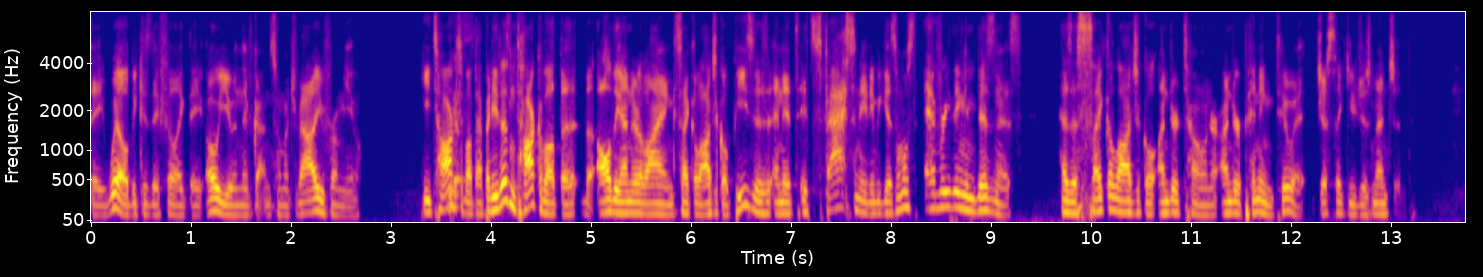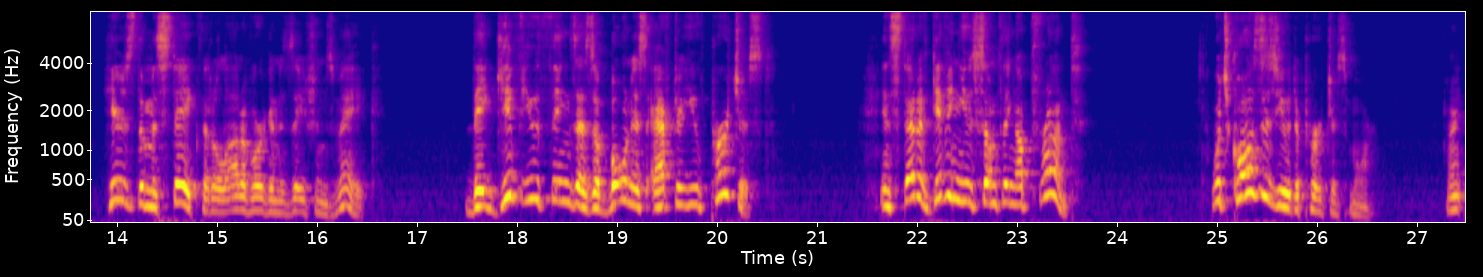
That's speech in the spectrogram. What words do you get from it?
they will because they feel like they owe you and they've gotten so much value from you. He talks yes. about that, but he doesn't talk about the, the all the underlying psychological pieces. And it's it's fascinating because almost everything in business has a psychological undertone or underpinning to it, just like you just mentioned. Here's the mistake that a lot of organizations make they give you things as a bonus after you've purchased instead of giving you something up front, which causes you to purchase more. Right?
